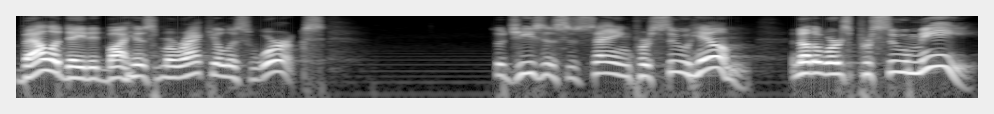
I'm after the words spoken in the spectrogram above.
validated by his miraculous works. So Jesus is saying, Pursue him. In other words, pursue me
